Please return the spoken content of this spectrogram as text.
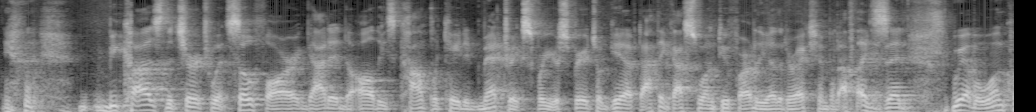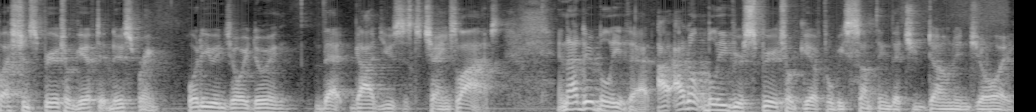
because the church went so far and got into all these complicated metrics for your spiritual gift, I think I swung too far to the other direction. But I've always said we have a one question spiritual gift at New Spring. What do you enjoy doing that God uses to change lives? And I do believe that. I, I don't believe your spiritual gift will be something that you don't enjoy.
